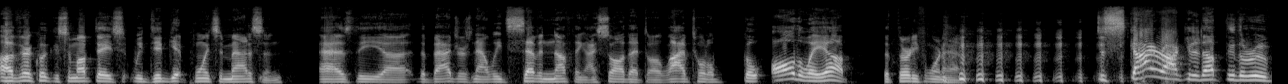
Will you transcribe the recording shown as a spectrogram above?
Uh, very quickly, some updates. We did get points in Madison as the uh, the Badgers now lead seven nothing. I saw that uh, live total go all the way up to 34 and a half. Just skyrocketed up through the roof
